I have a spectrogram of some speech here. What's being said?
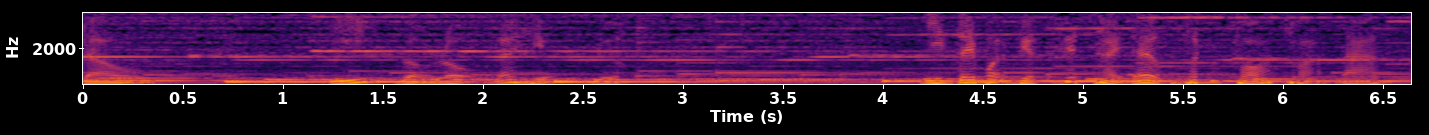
đầu. Ý đổ lộ đã hiểu được. Nhìn thấy mọi việc hết thảy đã được phân phó thỏa đáng.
